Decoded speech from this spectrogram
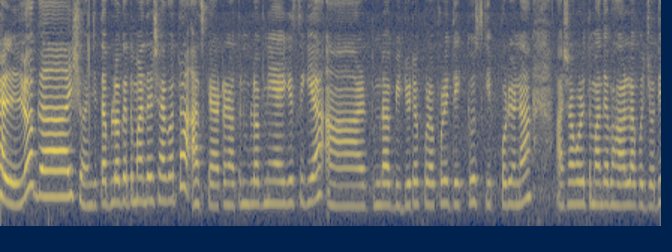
হ্যালো গাই সঞ্জিতা ব্লগে তোমাদের স্বাগত। আজকে একটা নতুন ব্লগ নিয়ে গেছি গিয়া। আর তোমরা ভিডিওটা পুরোপুরি দেখতেও স্কিপ করিও না। আশা করি তোমাদের ভালো লাগবে। যদি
